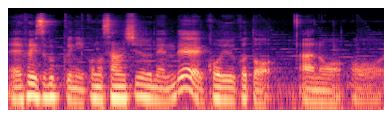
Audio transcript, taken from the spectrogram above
えー、Facebook にこの3周年でこういうことあのお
